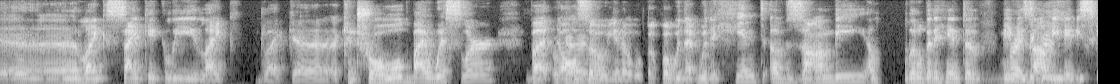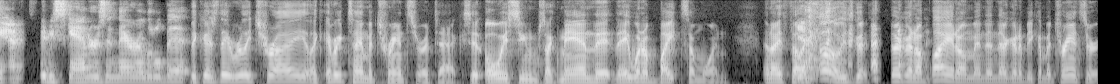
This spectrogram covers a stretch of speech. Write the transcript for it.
uh, like psychically like like uh, controlled by Whistler, but Okay. also you know, but, but with a with a hint of zombie, a little bit of hint of maybe Right, zombie, because- maybe scan, maybe scanners in there a little bit. because they really try like every time a trancer attacks it always seems like man they, they want to bite someone and i thought Yeah. oh he's good they're gonna bite him and then they're gonna become a trancer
